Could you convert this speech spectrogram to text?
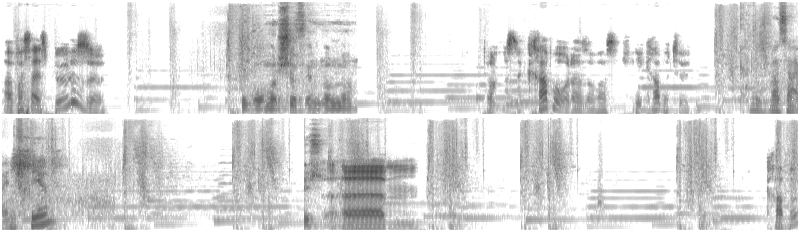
Aber Wasser ist böse. Wir brauchen das Schiff irgendwann mal. Da unten ist eine Krabbe oder sowas. Ich will die Krabbe töten. Kann ich Wasser einfrieren? Ich. Ähm. Krabbe?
